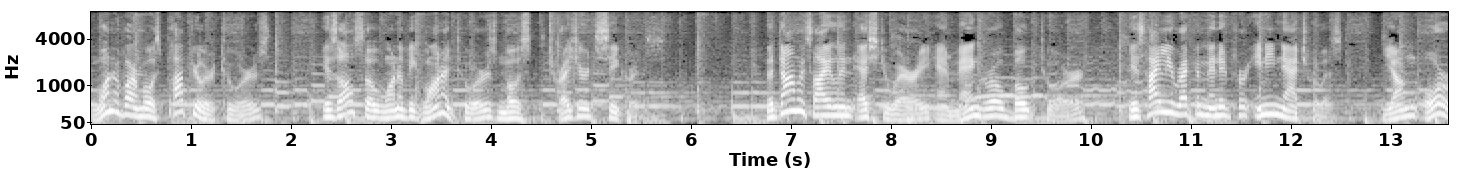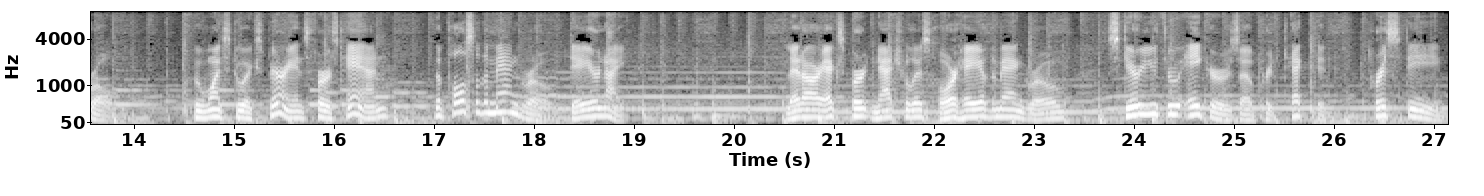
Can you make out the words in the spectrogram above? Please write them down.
One of our most popular tours is also one of Iguana Tour's most treasured secrets. The Damas Island Estuary and Mangrove Boat Tour is highly recommended for any naturalist, young or old, who wants to experience firsthand the pulse of the mangrove day or night. Let our expert naturalist Jorge of the Mangrove steer you through acres of protected, pristine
